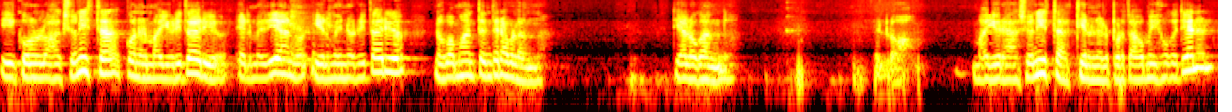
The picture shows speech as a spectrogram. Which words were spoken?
Y con los accionistas, con el mayoritario, el mediano y el minoritario, nos vamos a entender hablando dialogando. Los mayores accionistas tienen el protagonismo que tienen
